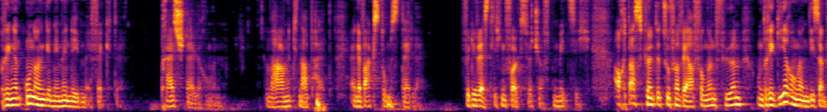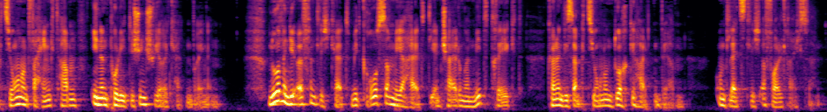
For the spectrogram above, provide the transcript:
bringen unangenehme Nebeneffekte. Preissteigerungen, Warenknappheit, eine Wachstumsdelle für die westlichen Volkswirtschaften mit sich. Auch das könnte zu Verwerfungen führen und Regierungen, die Sanktionen verhängt haben, innenpolitisch in Schwierigkeiten bringen. Nur wenn die Öffentlichkeit mit großer Mehrheit die Entscheidungen mitträgt, können die Sanktionen durchgehalten werden und letztlich erfolgreich sein.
